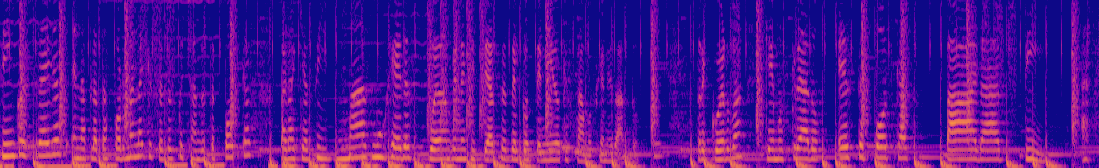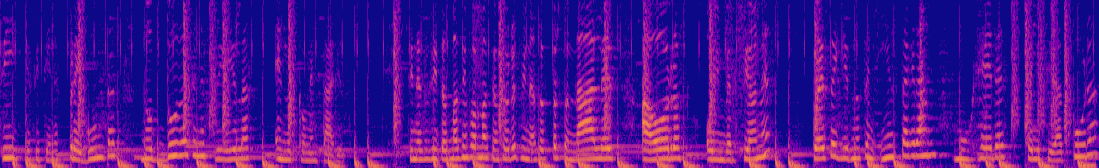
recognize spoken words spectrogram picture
5 estrellas en la plataforma en la que estés escuchando este podcast para que así más mujeres puedan beneficiarse del contenido que estamos generando. Recuerda que hemos creado este podcast para ti. Así que si tienes preguntas, no dudes en escribirlas en los comentarios. Si necesitas más información sobre finanzas personales, ahorros o inversiones, puedes seguirnos en Instagram, Mujeres Felicidad Pura,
